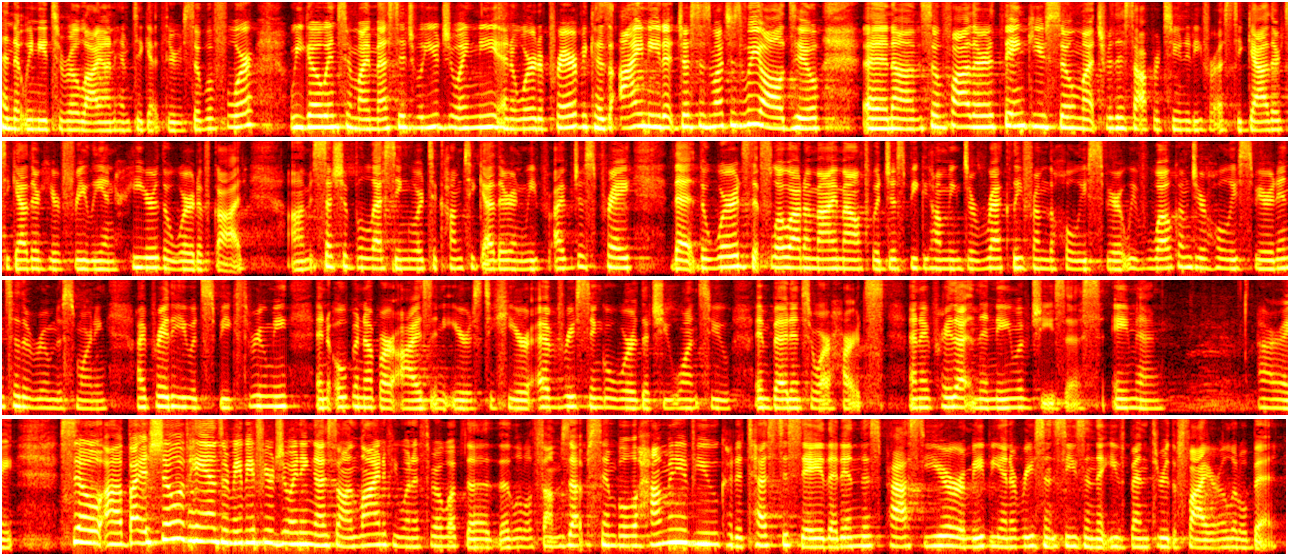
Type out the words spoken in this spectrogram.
and that we need to rely on him to get through. So before we go into my message, will you join me in a word of prayer because I need it just as much as we all do. And um, so, Father, thank you so much for this opportunity for us to gather together here freely and hear the word of God. Um, it's such a blessing, Lord, to come together. And we, I just pray that the words that flow out of my mouth would just be coming directly from the Holy Spirit. We've welcomed your Holy Spirit into the room this morning. I pray that you would speak through me and open up our eyes and ears to hear every single word that you want to embed into our hearts. And I pray that in the name of Jesus. Amen. All right. So, uh, by a show of hands, or maybe if you're joining us online, if you want to throw up the, the little thumbs up symbol, how many of you could attest to say that in this past year, or maybe in a recent season, that you've been through the fire a little bit?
